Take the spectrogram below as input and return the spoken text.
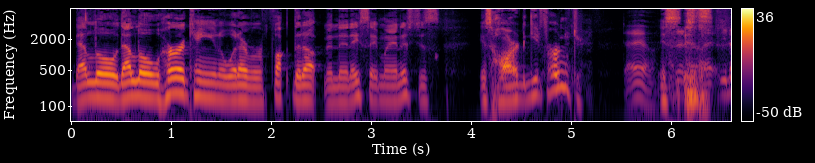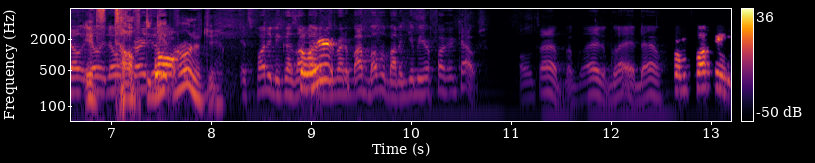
that little that little hurricane or whatever fucked it up and then they say man it's just it's hard to get furniture Damn. it's it's, you know, you it's you know what's tough to crazy? get furniture It's funny because So I'm about to here- ready, my mother about to give me her fucking couch. Whole time. I'm glad. I'm glad now. From fucking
